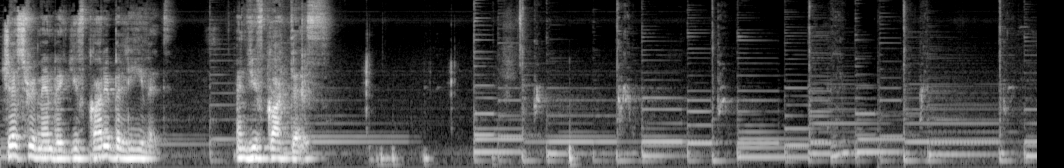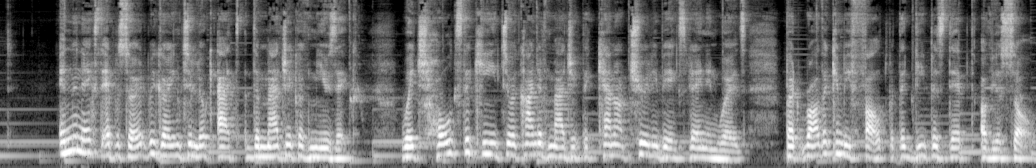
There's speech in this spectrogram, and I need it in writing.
Just remember, you've got to believe it. And you've got this. In the next episode, we're going to look at the magic of music, which holds the key to a kind of magic that cannot truly be explained in words, but rather can be felt with the deepest depth of your soul.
